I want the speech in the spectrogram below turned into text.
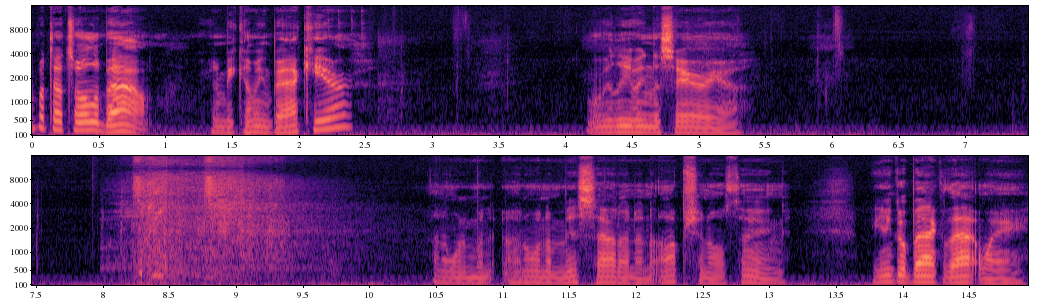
Wonder what that's all about. We're gonna be coming back here? Or are we leaving this area? I don't want to. I don't want to miss out on an optional thing. We're gonna go back that way.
